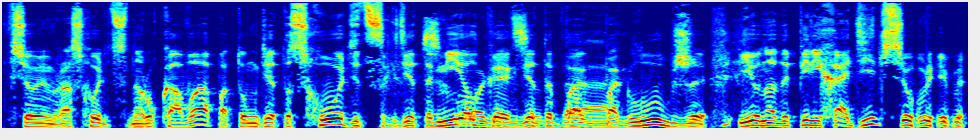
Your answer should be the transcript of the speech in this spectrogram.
все время расходится на рукава, потом где-то сходится, где-то мелкая, где-то да. поглубже. Ее надо переходить все время.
